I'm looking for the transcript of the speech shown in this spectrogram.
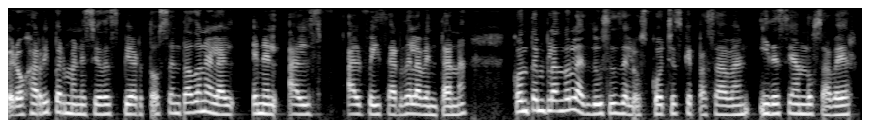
pero Harry permaneció despierto, sentado en el, en el alfeizar de la ventana, contemplando las luces de los coches que pasaban y deseando saber,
